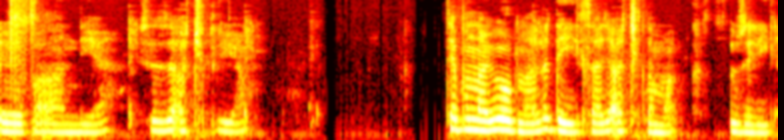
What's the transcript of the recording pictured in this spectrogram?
E, falan diye size açıklayacağım. Tabi bunlar yorumlarla değil sadece açıklamak üzeriyle.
